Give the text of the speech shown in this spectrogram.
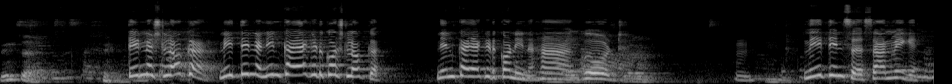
ತಿನ್ಸ ತಿನ್ನು ಶ್ಲೋಕ. ನೀ ತಿನ್ನ ನಿನ್ನ ಕೈಯಾಗ ಹಿಡ್ಕೋ ಶ್ಲೋಕ. ನಿನ್ನ ಕೈಯಾಗ ಹಿಡ್ಕೊ ನೀನು. ಹಾಂ ಗುಡ್ ಹ್ಞೂ ನೀ ತಿನ್ಸ ಸಾನ್ವಿಗೆ. ಹ್ಞೂ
